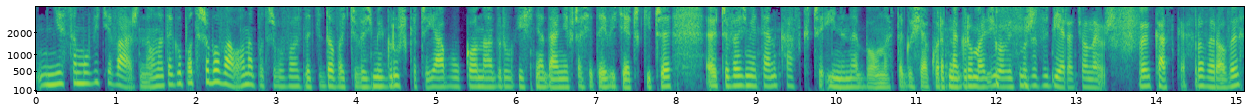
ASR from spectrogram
niesamowicie ważne. Ona tego potrzebowała. Ona potrzebowała zdecydować, czy weźmie gruszkę, czy jabłko na drugie śniadanie w czasie tej wycieczki, czy, e, czy weźmie ten kask, czy inny, bo u nas tego się akurat nagromadziło, więc może wybierać ona już w kaskach rowerowych.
